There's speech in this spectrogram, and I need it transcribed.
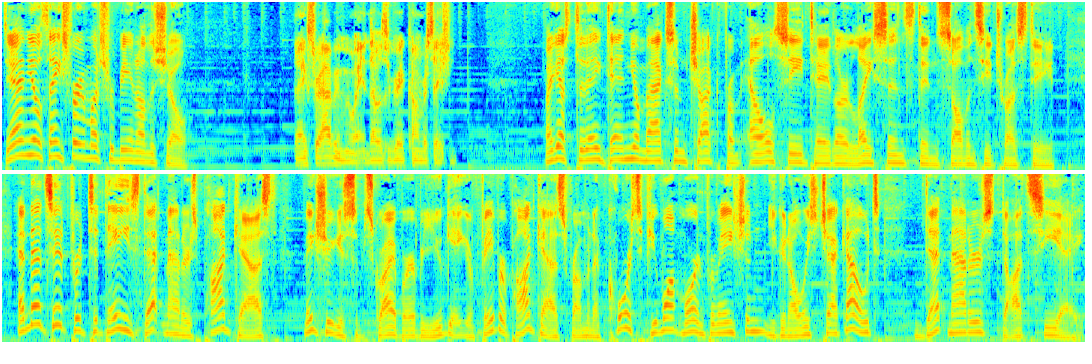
Daniel, thanks very much for being on the show. Thanks for having me, Wayne. That was a great conversation. My guest today, Daniel Maksymchak from LC Taylor, licensed insolvency trustee. And that's it for today's Debt Matters podcast. Make sure you subscribe wherever you get your favorite podcasts from. And of course, if you want more information, you can always check out debtmatters.ca.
